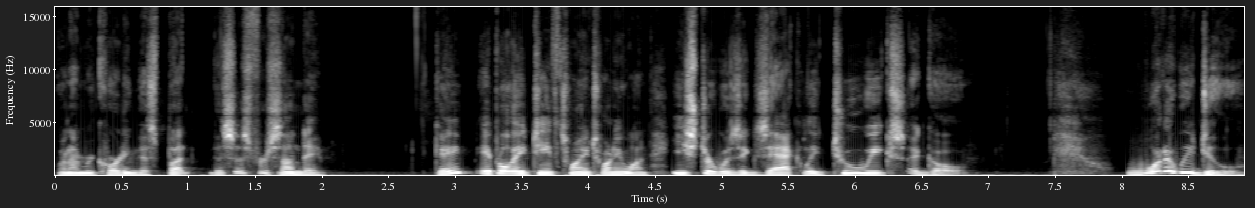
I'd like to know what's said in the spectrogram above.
when I'm recording this, but this is for Sunday. Okay, April 18th, 2021. Easter was exactly two weeks ago. What do we do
